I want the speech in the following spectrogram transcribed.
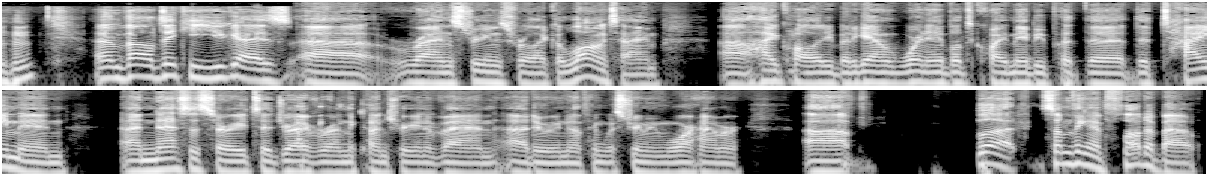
Um, Val Dickie, you guys uh, ran streams for like a long time, uh, high quality, but again, weren't able to quite maybe put the the time in uh, necessary to drive around the country in a van uh, doing nothing with streaming Warhammer. Uh, but something I've thought about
